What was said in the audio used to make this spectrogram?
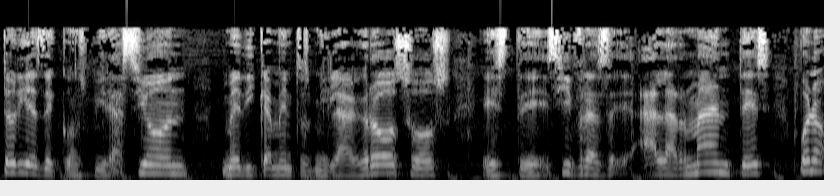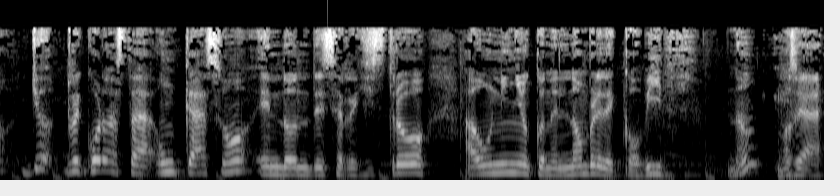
teorías de conspiración, medicamentos milagrosos, este, cifras eh, alarmantes. Bueno, yo recuerdo hasta un caso en donde se registró a un niño con el nombre de COVID. ¿no? O sea,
